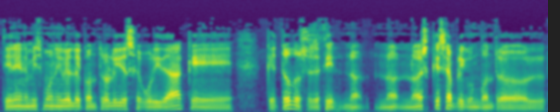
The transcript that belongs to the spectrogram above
tienen el mismo nivel de control y de seguridad que, que todos. Es decir, no, no, no es que se aplique un control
